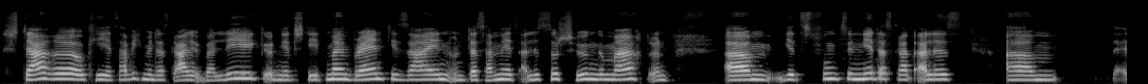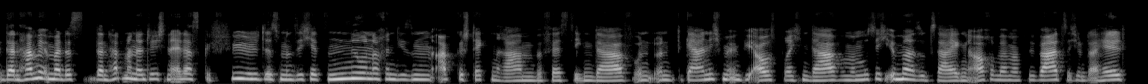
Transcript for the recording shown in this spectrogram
starre, okay, jetzt habe ich mir das gerade überlegt und jetzt steht mein Branddesign und das haben wir jetzt alles so schön gemacht und ähm, jetzt funktioniert das gerade alles ähm, dann haben wir immer das, dann hat man natürlich schnell das Gefühl, dass man sich jetzt nur noch in diesem abgesteckten Rahmen befestigen darf und, und gar nicht mehr irgendwie ausbrechen darf. Und man muss sich immer so zeigen, auch wenn man privat sich unterhält,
